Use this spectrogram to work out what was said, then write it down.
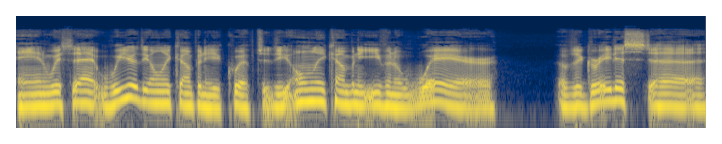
And with that, we are the only company equipped, the only company even aware of the greatest uh,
